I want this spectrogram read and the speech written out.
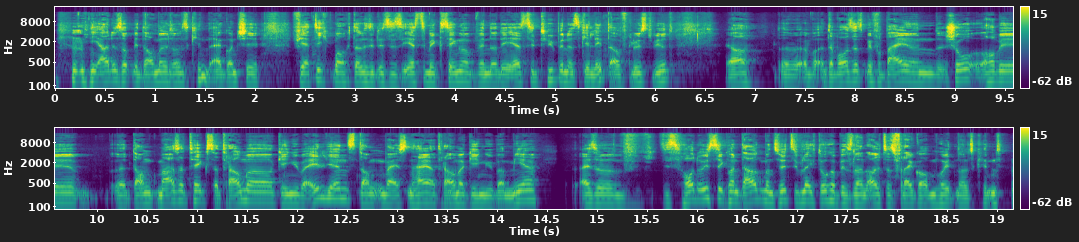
Ja, das hat mich damals als Kind auch ganz schön fertig gemacht, als ich das das erste Mal gesehen habe, wenn da der erste Typ in ein Skelett aufgelöst wird. Ja, da, da war es jetzt mir vorbei und schon habe ich äh, dank Masertex ein Trauma gegenüber Aliens, dank dem Weißen Hai ein Trauma gegenüber Meer. Also, das hat alles keinen Taugen, man sollte sich vielleicht doch ein bisschen an Altersfreigaben halten als Kind.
